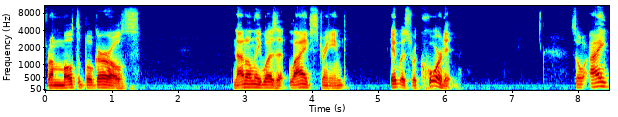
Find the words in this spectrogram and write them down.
from multiple girls. Not only was it live streamed, it was recorded. So I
